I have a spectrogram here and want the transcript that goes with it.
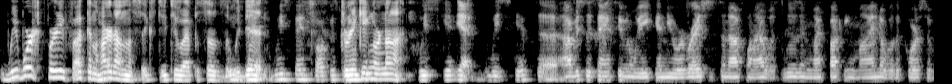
we worked pretty fucking hard on the 62 episodes that we, did, We stayed focused. drinking or not. We skipped. Yeah, we skipped. Uh, obviously Thanksgiving week, and you were gracious enough when I was losing my fucking mind over the course of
